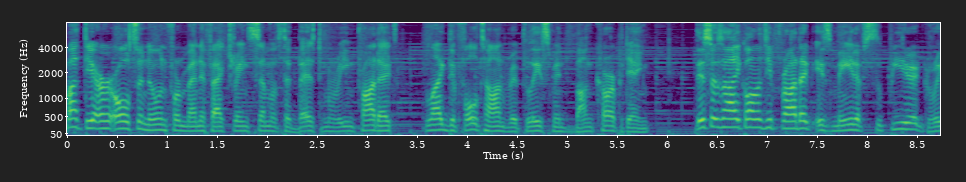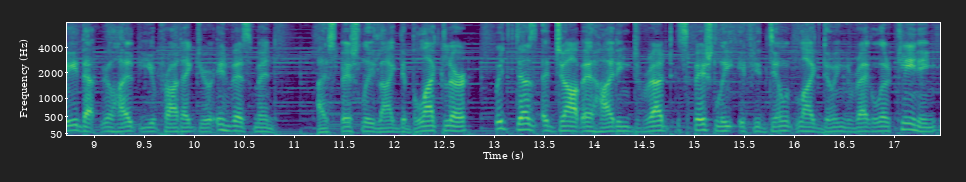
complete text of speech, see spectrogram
but they are also known for manufacturing some of the best marine products like the Fulton Replacement Bunk Carpeting. This is high quality product is made of superior grade that will help you protect your investment. I especially like the black color which does a job at hiding dirt especially if you don't like doing regular cleaning.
